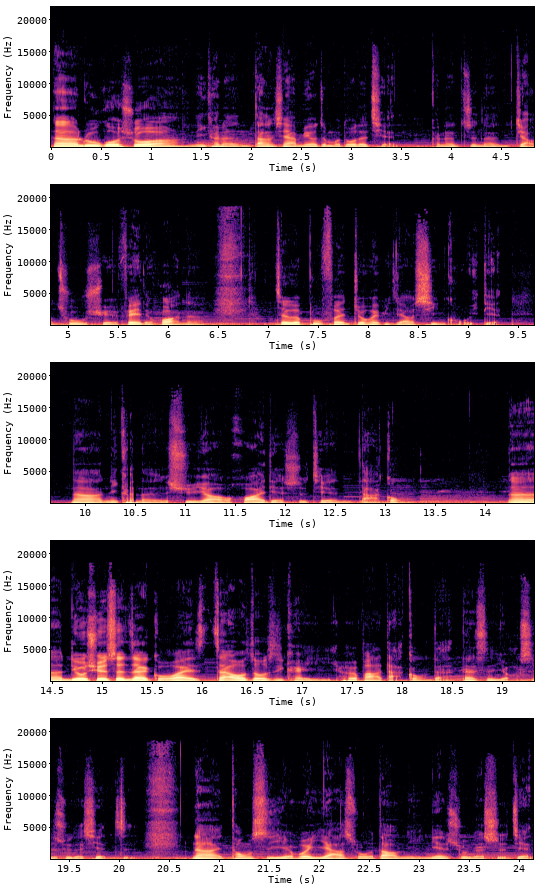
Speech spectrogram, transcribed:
那如果说你可能当下没有这么多的钱，可能只能缴出学费的话呢？这个部分就会比较辛苦一点，那你可能需要花一点时间打工。那留学生在国外，在澳洲是可以合法打工的，但是有时数的限制。那同时也会压缩到你念书的时间，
